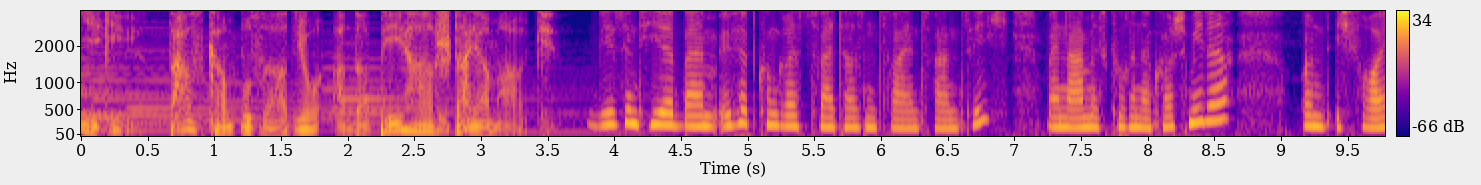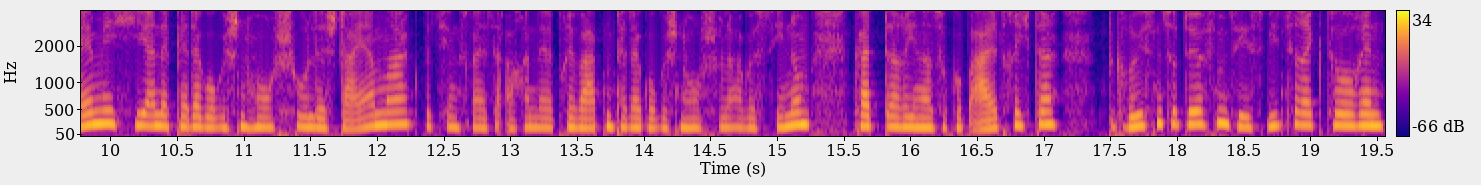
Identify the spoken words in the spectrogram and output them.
Igel, das Campusradio an der PH Steiermark. Wir sind hier beim ÖFEP-Kongress 2022. Mein Name ist Corinna Koschmieder und ich freue mich, hier an der Pädagogischen Hochschule Steiermark beziehungsweise auch an der privaten Pädagogischen Hochschule Augustinum Katharina Sukup-Altrichter begrüßen zu dürfen. Sie ist Vizerektorin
